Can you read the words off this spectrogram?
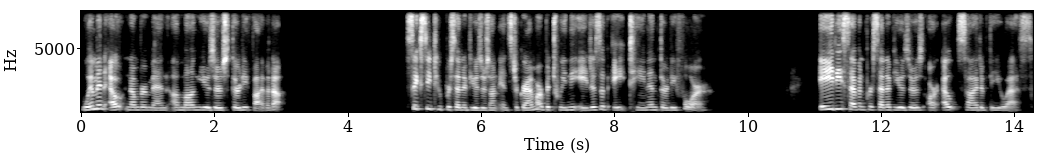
women outnumber men among users 35 and up. 62% of users on Instagram are between the ages of 18 and 34. 87% of users are outside of the US.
